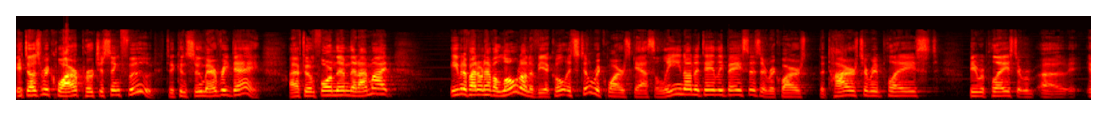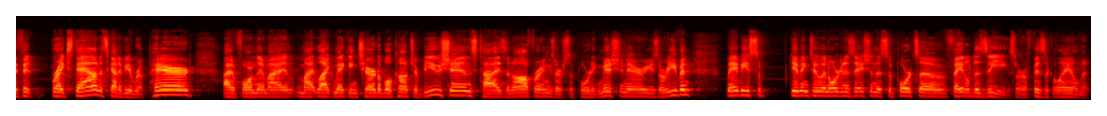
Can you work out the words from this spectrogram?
it does require purchasing food to consume every day. I have to inform them that I might, even if I don't have a loan on a vehicle, it still requires gasoline on a daily basis. It requires the tires to replaced, be replaced. It, uh, if it breaks down, it's got to be repaired. I inform them I might like making charitable contributions, tithes and offerings, or supporting missionaries, or even maybe giving to an organization that supports a fatal disease or a physical ailment.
